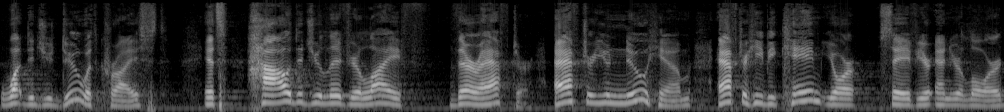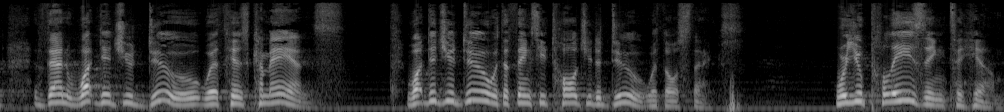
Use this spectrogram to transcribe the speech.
what did you do with Christ, it's how did you live your life thereafter after you knew him, after he became your Savior and your Lord, then what did you do with his commands? What did you do with the things he told you to do with those things? Were you pleasing to him?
